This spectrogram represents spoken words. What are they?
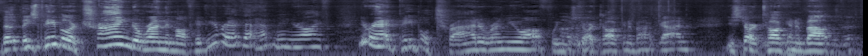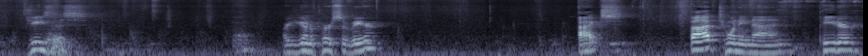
The, these people are trying to run them off. Have you ever had that happen in your life? You ever had people try to run you off when you start talking about God? You start talking about Jesus. Are you going to persevere? Acts 5:29, Peter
